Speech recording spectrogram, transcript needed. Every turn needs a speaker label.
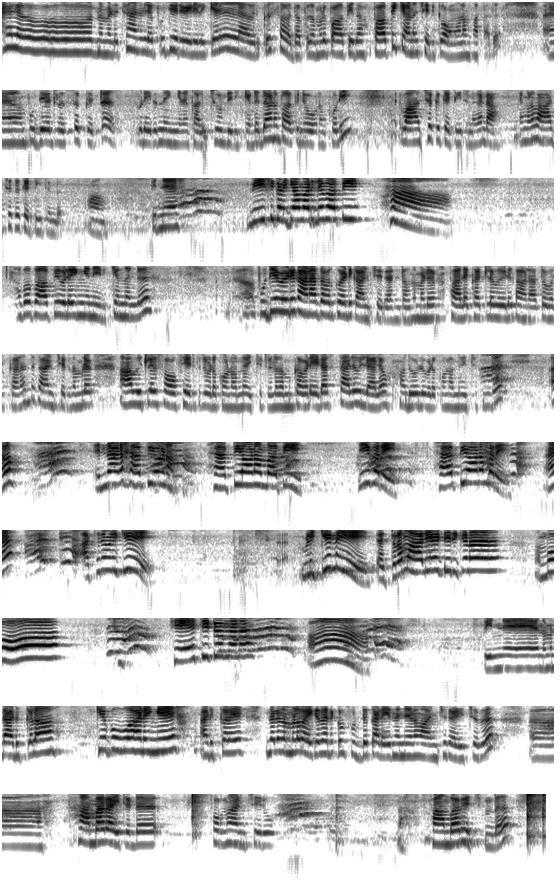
Speaker 1: Hello നമ്മുടെ ചാനലിലെ പുതിയൊരു വീഡിയോയിലേക്ക് എല്ലാവർക്കും സ്വാഗതം. അപ്പോൾ നമ്മൾ പാപ്പിതാ പാപ്പിക്കാണ് ശരിക്കും ഓണം വന്നത്. പുതിയ ഡ്രസ്സൊക്കെ ഇട്ട് ഇവിടെ ഇരുന്ന് ഇങ്ങനെ കളിച്ചുകൊണ്ടിരിക്കേണ്ടത് ഇതാണ് പാപ്പിന്റെ ഓണക്കൊടി. വാച്ചൊക്കെ കെട്ടിയിട്ടുണ്ട് കണ്ടാ? ഞങ്ങൾ വാച്ചൊക്കെ കെട്ടിയിട്ടുണ്ട്. ആ പിന്നെ വീശി കളിക്കാൻ പാടില്ല പാപ്പി? ഹാ. അപ്പോൾ പാപ്പി ഇവിടെ ഇങ്ങനെ ഇരിക്കുന്നുണ്ട്. പുതിയ വീട് കാണാത്തവർക്ക് വേണ്ടി കാണിച്ചു തരാം കേട്ടോ. നമ്മുടെ പാലക്കാട്ടിലെ വീട് കാണാത്തവർക്കാണ് ഇത് കാണിച്ചു തരുന്നത്. നമ്മൾ ആ വീട്ടിലെ സോഫ എടുത്തിട്ട് ഇവിടെ കൊണ്ടുവന്ന് വെച്ചിട്ടുണ്ട്. നമുക്ക് അവിടെ ഇടാൻ സ്ഥലം ഇല്ലല്ലോ അതുകൊണ്ട് ഇവിടെ കൊണ്ടുവന്ന് വെച്ചിട്ടുണ്ട്. ഓ എന്താണ്? ഹാപ്പി ഓണം. ഹാപ്പി ഓണം ബാപ്പി നീ പറയേ. ഹാപ്പി ഓണം പറയേ. ഏ? അച്ഛനെ വിളിക്കേ. വിളിക്കേ നീ. എത്ര മാലയായിട്ടിരിക്കണേ? അമ്പോ. ചേച്ചിട്ട് വന്നാണ്. ആ. പിന്നെ നമ്മുടെ അടുക്കളയ്ക്ക് പോവുകയാണെങ്കിൽ അടുക്കള ഇന്നലെ നമ്മൾ വൈകുന്നേരമൊക്കെ ഫുഡ് കടയിൽ നിന്ന് തന്നെയാണ് വാങ്ങിച്ച് കഴിച്ചത്. സാമ്പാറായിട്ടുണ്ട് തുറന്ന് കാണിച്ചു തരൂ. സാമ്പാർ വെച്ചിട്ടുണ്ട്.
